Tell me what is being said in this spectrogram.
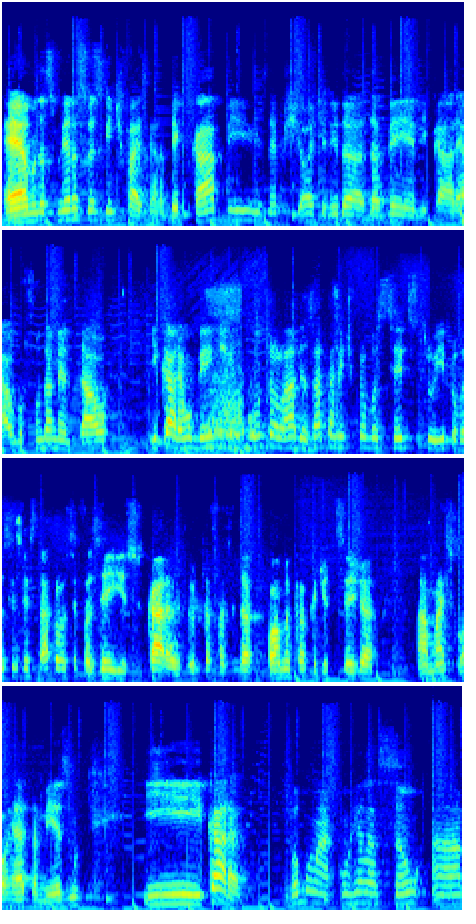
é uma das primeiras coisas que a gente faz, cara, backup e snapshot ali da, da VM, cara, é algo fundamental e, cara, é um ambiente controlado exatamente para você destruir, para você testar, para você fazer isso. Cara, o Júlio está fazendo da forma que eu acredito seja a mais correta mesmo. E, cara, vamos lá, com relação à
